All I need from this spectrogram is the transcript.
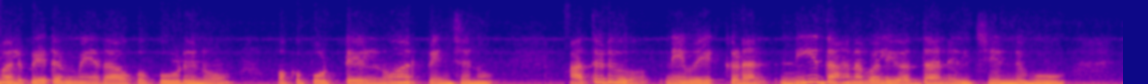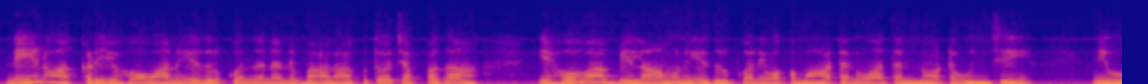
బలిపీఠం మీద ఒక కోడెను ఒక పొట్టేలును అర్పించెను. అతడు నీవు ఇక్కడ నీ దహన బలి వద్ద నిలిచిండుము నేను అక్కడ యహోవాను ఎదుర్కొందునని బాలాకుతో చెప్పగా యహోవా బిలామును ఎదుర్కొని ఒక మాటను అతని నోట ఉంచి నీవు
